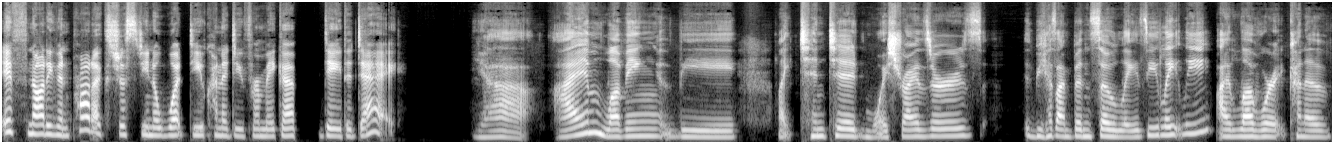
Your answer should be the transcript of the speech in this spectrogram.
if not even products, just, you know, what do you kinda do for makeup day to day? Yeah, I'm loving the, like, tinted moisturizers because I've been so lazy lately. I love where it kind of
